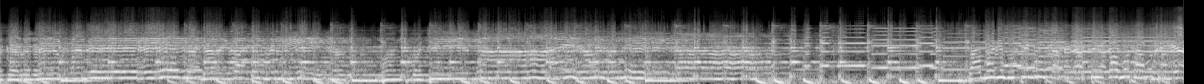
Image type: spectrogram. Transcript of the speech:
नगर में मरे नगर का बनेगा हमको जीना सामाजिक बुकिंग को करना सीखा मुझे प्रिया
